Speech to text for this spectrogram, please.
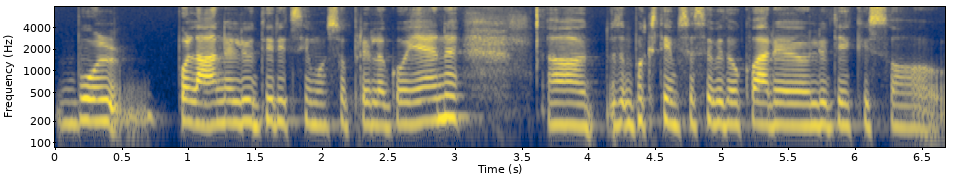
bolj polane ljudi, recimo, so prilagojene. Uh, ampak s tem se seveda ukvarjajo ljudje, ki so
